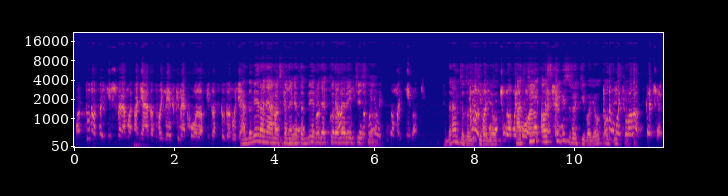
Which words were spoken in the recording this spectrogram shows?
Ha tudod, hogy ismerem anyádat, hogy néz ki, meg hol lakik, azt tudod, ugye? Hát de miért anyámat fenyegeted? Miért vagy ekkora veréb tudom, hogy- ki vagy. De nem tudod, hogy ki vagyok. tudom, hogy Hát ki, az ki biztos, hogy ki vagyok. Az Tudom, hogy hol köcsög.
